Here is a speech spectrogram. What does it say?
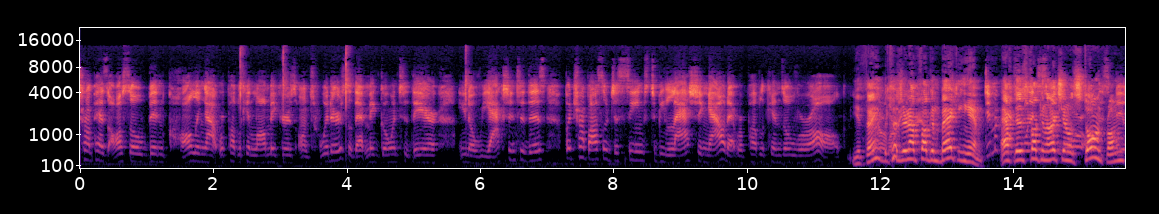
Trump has also been calling out Republican lawmakers on Twitter, so that may go into their, you know, reaction to this. But Trump also just seems to be lashing out at Republicans overall. You think? Because they're not fucking backing him. Democrats After this fucking election was stolen from him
